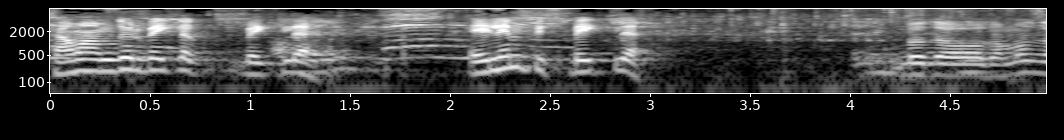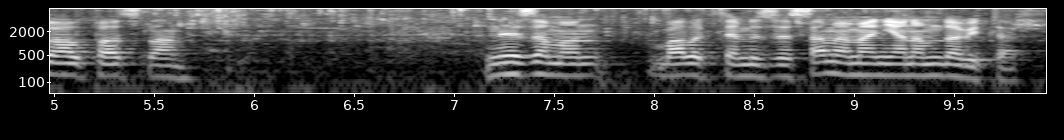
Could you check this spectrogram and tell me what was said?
Tamam dur bekle bekle. Elim pis bekle. Bu da oğlumuz Alparslan. Ne zaman balık temizlesem hemen yanımda biter.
